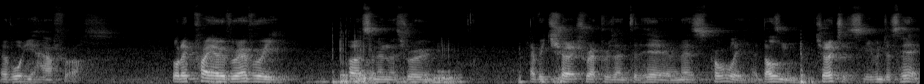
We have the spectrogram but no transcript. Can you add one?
of what you have for us. Lord, I pray over every person in this room, every church represented here, and there's probably a dozen churches, even just here.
